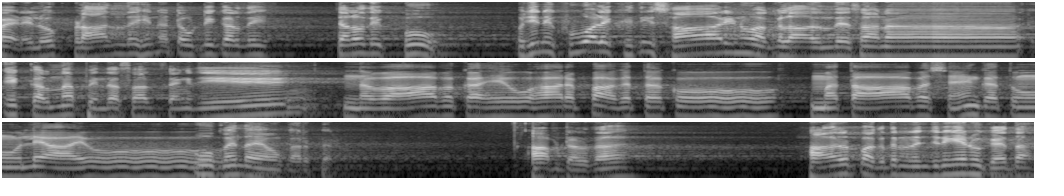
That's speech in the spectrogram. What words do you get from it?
ਭੈੜੇ ਲੋਕ ਫੜਾ ਦਿੰਦੇ ਸੀ ਨਾ, ਟੌਟੀ ਕਰਦੇ ਸੀ। ਚਲੋ ਦੇ ਖੂਹ, ਉਹ ਜਿਹਨੇ ਖੂਹ ਵਾਲੀ ਖੇਤੀ ਸਾਰੀ ਨੂੰ ਅੱਗ ਲਾ ਦਿੰਦੇ ਸਨ। ਇਹ ਕਰਨਾ ਪੈਂਦਾ, ਸਾਧ ਸਿੰਘ ਜੀ। ਨਵਾਬ ਕਹਿਓ, ਹਰ ਭਗਤ ਕੋ ਮਤਾਬ ਸਿੰਘ ਤੂੰ ਲਿਆਇਓ। ਉਹ ਕਹਿੰਦਾ ਐਂ ਕਰ ਫਿਰ। ਆਪ ਡਰਦਾ ਹਰ ਭਗਤ ਨਰੰਜਨੀਏ ਨੂੰ ਕਹਿਤਾ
